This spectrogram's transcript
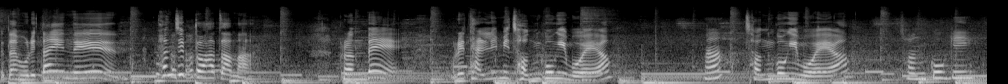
그다음 우리 따이는 편집도 하잖아. 그런데 우리 달림이 전공이 뭐예요? 어? 전공이 뭐예요? 전곡이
